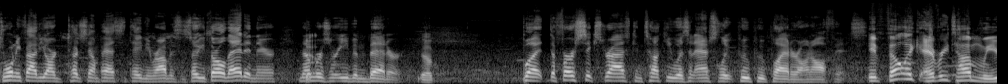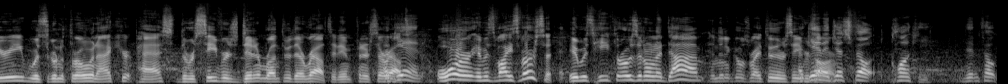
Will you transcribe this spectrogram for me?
25 yard touchdown pass to Tayvion Robinson. So you throw that in there, numbers are even better. Yep. But the first six drives, Kentucky was an absolute poo poo platter on offense. It felt like every time Leary was going to throw an accurate pass, the receivers didn't run through their routes. They didn't finish their Again- routes. Or it was vice versa. It was he throws it on a dime and then it goes right through the receiver's Again, arm. it just felt clunky. Didn't feel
